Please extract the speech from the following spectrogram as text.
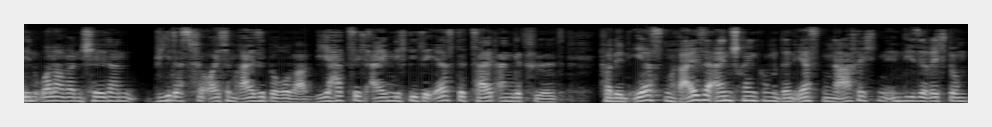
den Urlaubern schildern, wie das für euch im Reisebüro war. Wie hat sich eigentlich diese erste Zeit angefühlt? Von den ersten Reiseeinschränkungen, den ersten Nachrichten in diese Richtung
